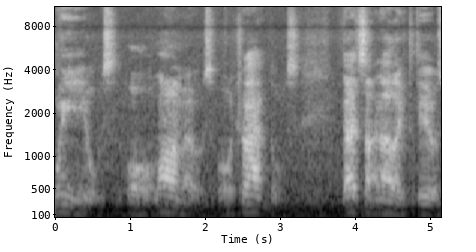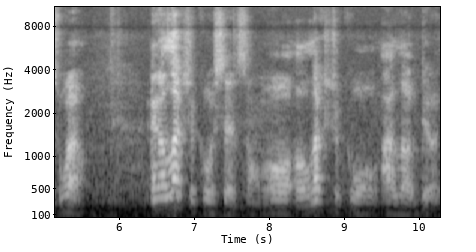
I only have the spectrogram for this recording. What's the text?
wheels or lawnmowers or tractors. That's something I like to do as well. An electrical system or electrical I love doing.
